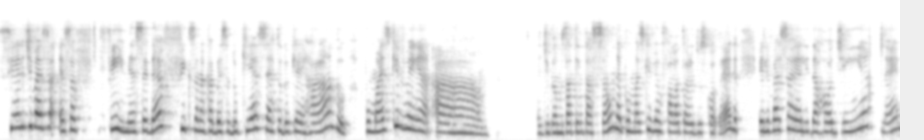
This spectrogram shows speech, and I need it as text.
se ele tiver essa, essa firme, essa ideia fixa na cabeça do que é certo do que é errado, por mais que venha a, digamos, a tentação, né? Por mais que venha o falatório dos colegas, ele vai sair ali da rodinha, né?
